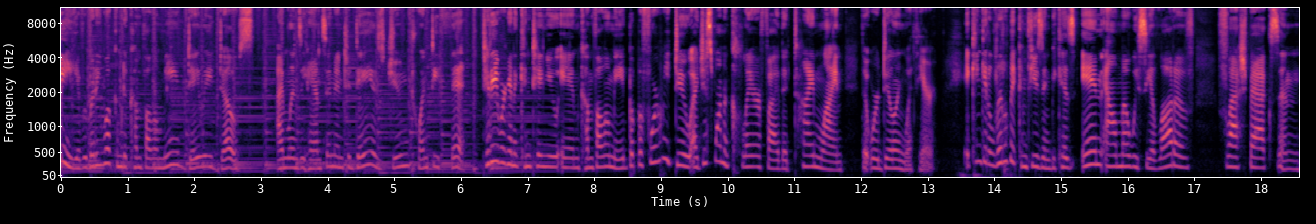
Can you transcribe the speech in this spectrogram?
Hey, everybody, welcome to Come Follow Me Daily Dose. I'm Lindsay Hanson, and today is June 25th. Today, we're going to continue in Come Follow Me, but before we do, I just want to clarify the timeline that we're dealing with here. It can get a little bit confusing because in Alma, we see a lot of flashbacks and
